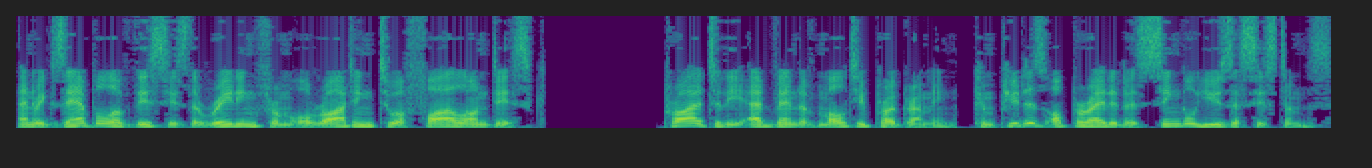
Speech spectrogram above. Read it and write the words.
An example of this is the reading from or writing to a file on disk. Prior to the advent of multiprogramming, computers operated as single-user systems.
